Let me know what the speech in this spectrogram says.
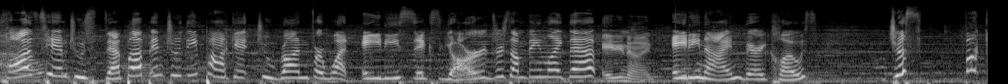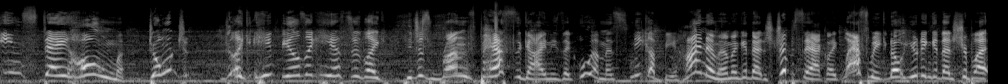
caused him to step up into the pocket to run for what, 86 yards or something like that? 89. 89, very close. Just fucking stay home. Don't like he feels like he has to like he just runs past the guy and he's like, "Ooh, I'm gonna sneak up behind him. I'm gonna get that strip sack like last week." No, you didn't get that strip la-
